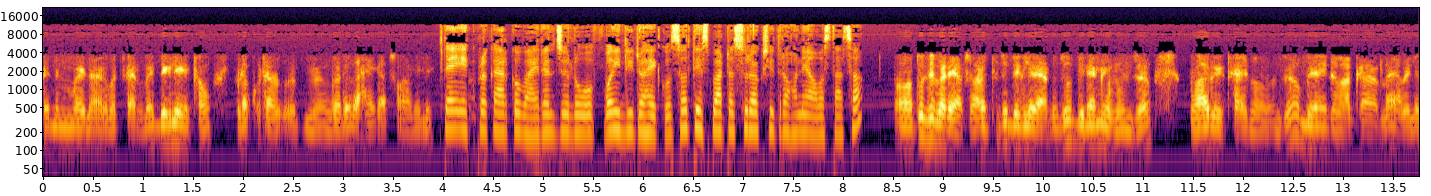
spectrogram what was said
चाहिँ महिला बच्चाहरूलाई बेग्लै ठाउँ एउटा कोठा गरेर राखेका छौँ हामीले। त्यहाँ एक प्रकारको भाइरल ज्वरो फैलिरहेको छ त्यसबाट सुरक्षित रहने अवस्था छ? त्यो चाहिँ गरिरहेको छ। त्यो चाहिँ बेग्लै राख्नु जो बिरामी हुनुहुन्छ उहाँहरू एक ठाउँमा हुनुहुन्छ बिरामी नभएकाहरूलाई हामीले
